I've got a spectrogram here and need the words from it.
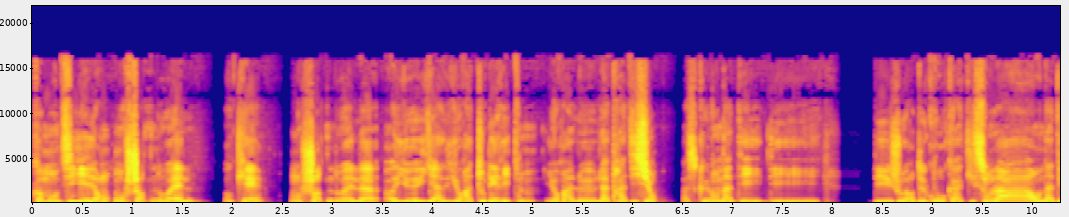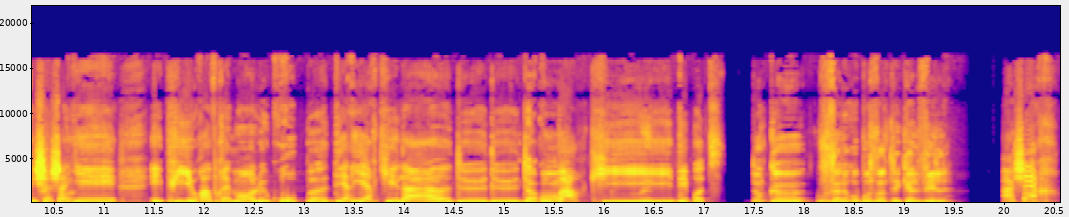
comme on dit, on, on chante Noël, ok? On chante Noël. Il y, aura tous les rythmes. Il y aura le, la tradition, parce qu'on a des, des, des joueurs de gros cas qui sont là, on a des chachaillés, et puis il y aura vraiment le groupe euh, derrière qui est là, euh, de, de, de Ah bon compas qui dépotent. Donc, euh, vous allez représenter quelle ville? À Cher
